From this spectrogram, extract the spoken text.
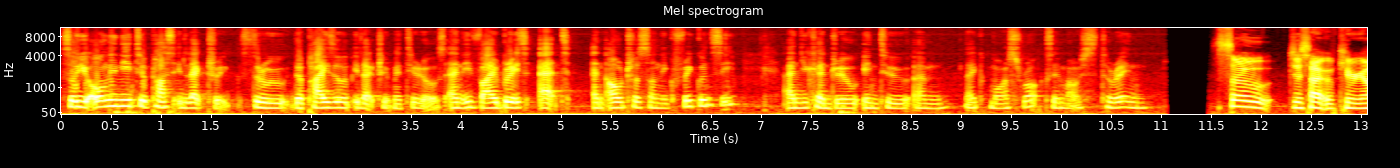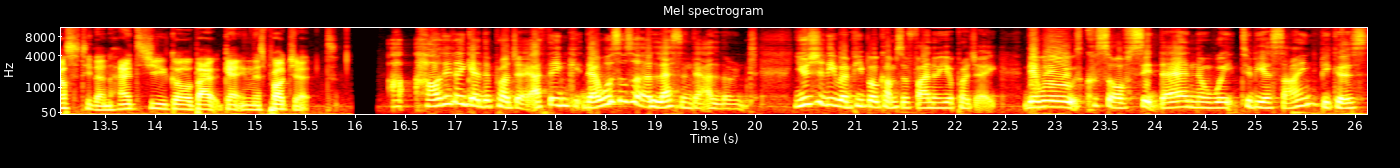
so you only need to pass electric through the piezoelectric materials, and it vibrates at an ultrasonic frequency, and you can drill into um, like Mars rocks and Mars terrain. So, just out of curiosity, then, how did you go about getting this project? how did I get the project? I think there was also a lesson that I learned. Usually, when people come to final year project, they will sort of sit there and wait to be assigned because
